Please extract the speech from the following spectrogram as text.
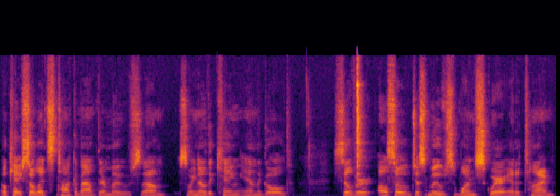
Okay, so let's talk about their moves. Um, so we know the King and the Gold. Silver also just moves one square at a time.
